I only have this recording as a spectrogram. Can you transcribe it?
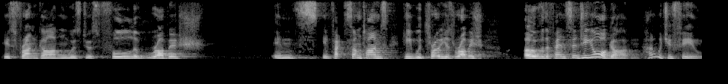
His front garden was just full of rubbish. In, in fact, sometimes he would throw his rubbish over the fence into your garden. How would you feel?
